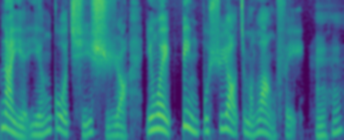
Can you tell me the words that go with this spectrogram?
那也言过其实啊，因为并不需要这么浪费。嗯哼，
